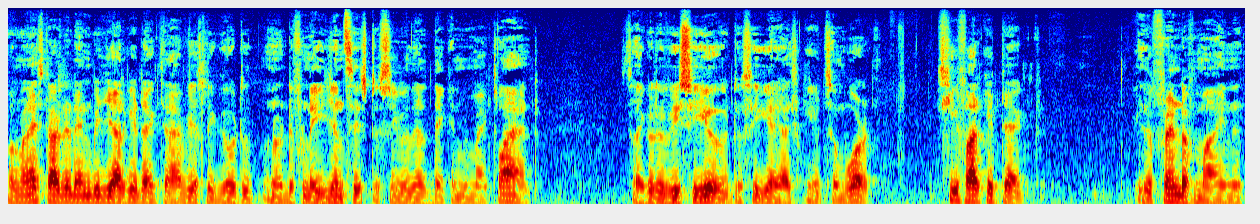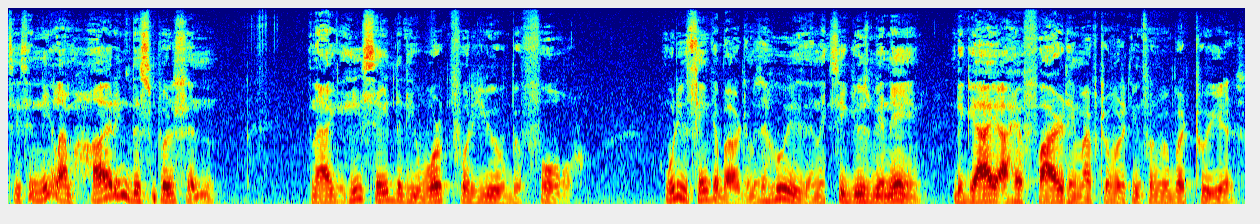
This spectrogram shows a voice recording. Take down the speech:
Well, when I started NBG architecture, I obviously go to you know, different agencies to see whether they can be my client. So I go to VCU to see if I get some work. Chief architect is a friend of mine, and he said, Neil, I'm hiring this person and I, he said that he worked for you before. What do you think about him? I said, Who is he? And he gives me a name. The guy, I have fired him after working for him about two years.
